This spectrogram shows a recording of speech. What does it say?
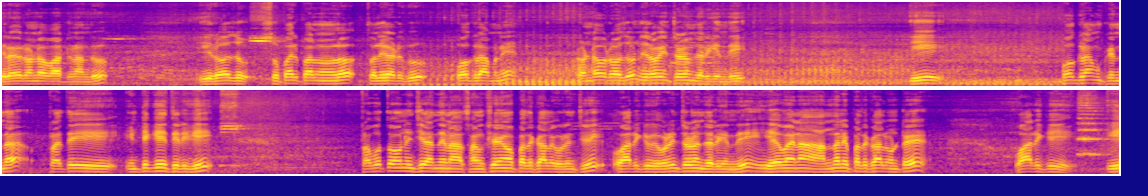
ఇరవై రెండవ వార్డు నందు ఈరోజు సుపరిపాలనలో తొలి అడుగు ప్రోగ్రామ్ని రెండవ రోజు నిర్వహించడం జరిగింది. ఈ ప్రోగ్రాం కింద ప్రతి ఇంటికి తిరిగి ప్రభుత్వం నుంచి అందిన సంక్షేమ పథకాల గురించి వారికి వివరించడం జరిగింది. ఏమైనా అందని పథకాలు ఉంటే వారికి ఈ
